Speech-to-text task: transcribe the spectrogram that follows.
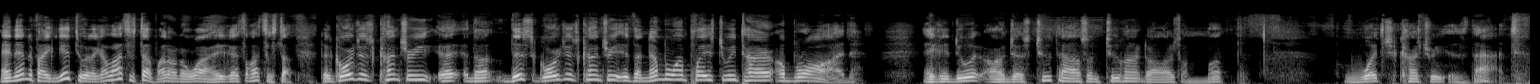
And then if I can get to it, I got lots of stuff. I don't know why. I got lots of stuff. The gorgeous country, uh, the, this gorgeous country is the number one place to retire abroad. And you can do it on just $2,200 a month. Which country is that?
